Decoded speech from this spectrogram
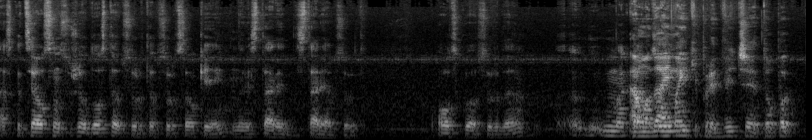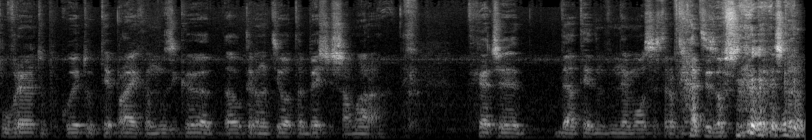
аз като цяло съм слушал доста абсурд. Абсурд са окей, нали, стари, стари абсурд. Олдскул абсурда. Макар, Ама да, имайки предвид, че то пък по времето, по което те правиха музика, альтернативата беше шамара. Така че, да, те не могат да се сравняват изобщо неща.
